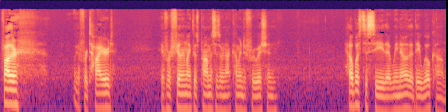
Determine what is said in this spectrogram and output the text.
Father, if we're tired, if we're feeling like those promises are not coming to fruition, help us to see that we know that they will come.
